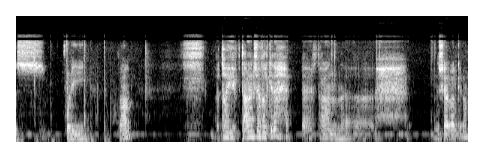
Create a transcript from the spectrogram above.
successfully تمام؟ طيب تعالى نشغل كده. آه، تعالى ن- آه، نشغل كده.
